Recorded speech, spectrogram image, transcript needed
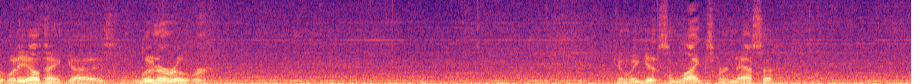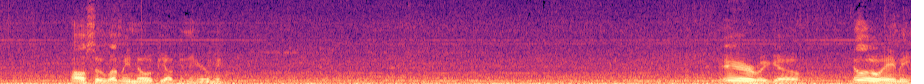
So what do y'all think, guys? Lunar rover. Can we get some likes for NASA? Also, let me know if y'all can hear me. There we go. Hello, Amy.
